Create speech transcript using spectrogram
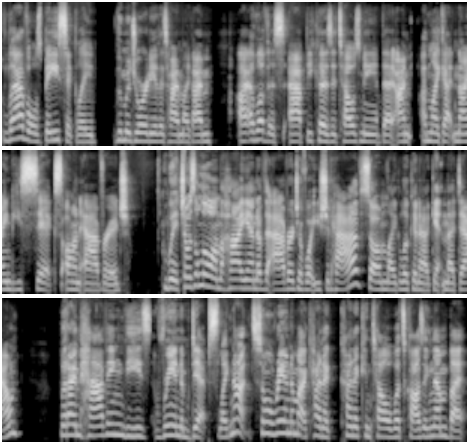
levels basically the majority of the time. Like I'm, I love this app because it tells me that I'm, I'm like at 96 on average, which was a little on the high end of the average of what you should have. So I'm like looking at getting that down. But I'm having these random dips, like not so random. I kind of kind of can tell what's causing them, but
